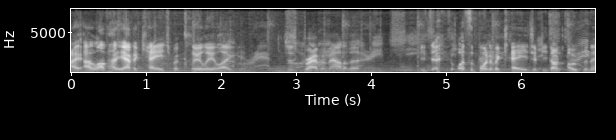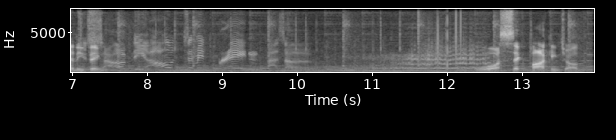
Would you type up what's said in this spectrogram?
I, I love how you have a cage, but clearly, like, you just grab him out of it. What's the point of a cage if you don't open anything? Oh, sick parking job.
